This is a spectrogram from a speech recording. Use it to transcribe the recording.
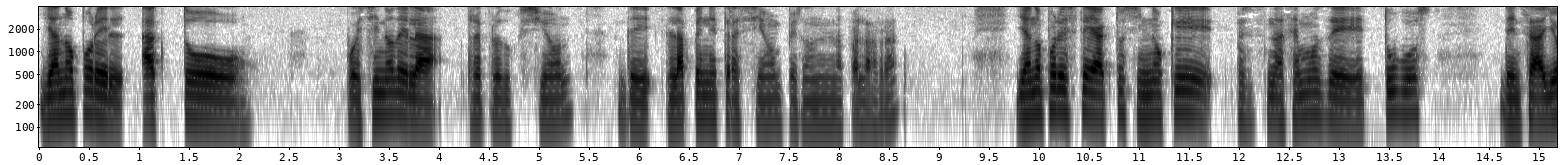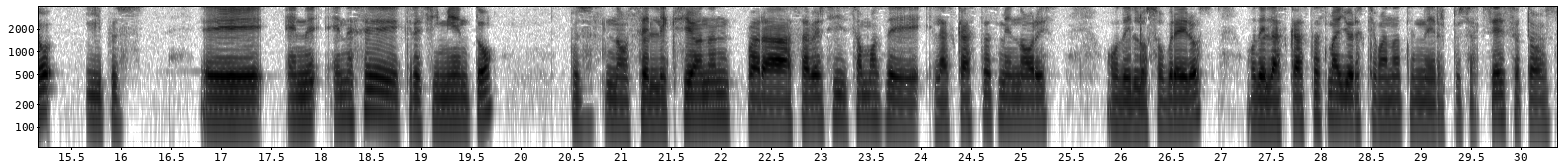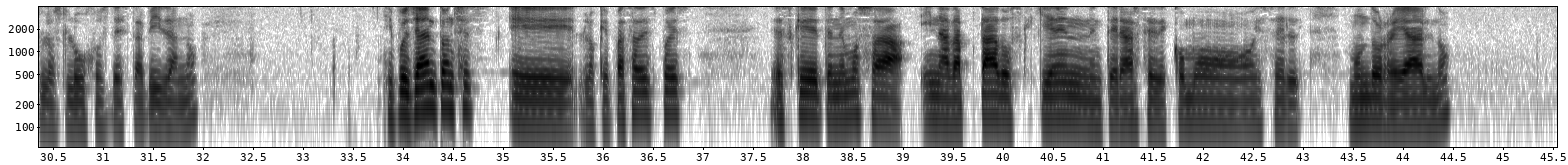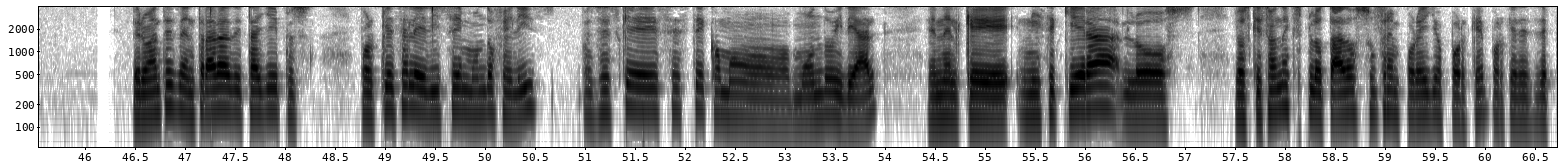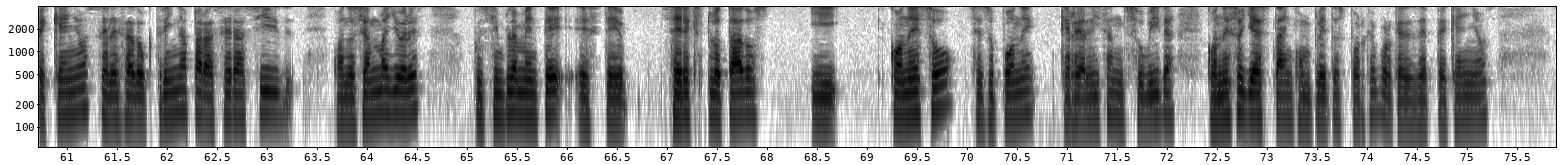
ya no por el acto, pues sino de la reproducción, de la penetración, perdonen la palabra, ya no por este acto, sino que pues nacemos de tubos de ensayo y pues eh, en, en, ese crecimiento pues nos seleccionan para saber si somos de las castas menores o de los obreros o de las castas mayores que van a tener pues acceso a todos los lujos de esta vida, ¿no? Y pues ya entonces eh, lo que pasa después es que tenemos a inadaptados que quieren enterarse de cómo es el mundo real, ¿no? Pero antes de entrar a detalle, pues, ¿por qué se le dice mundo feliz? Pues es que es este como mundo ideal en el que ni siquiera los, los que son explotados sufren por ello. ¿Por qué? Porque desde pequeños se les adoctrina para ser así cuando sean mayores, pues simplemente este ser explotados y con eso se supone que realizan su vida, con eso ya están completos. ¿Por qué? Porque desde pequeños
